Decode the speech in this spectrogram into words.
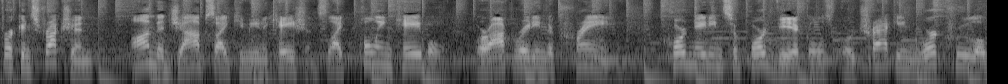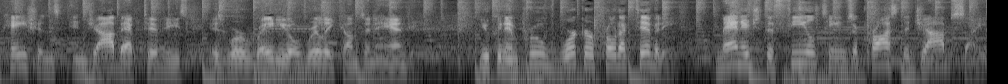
For construction, on the job site communications like pulling cable or operating the crane, coordinating support vehicles, or tracking work crew locations and job activities is where radio really comes in handy. You can improve worker productivity, manage the field teams across the job site,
